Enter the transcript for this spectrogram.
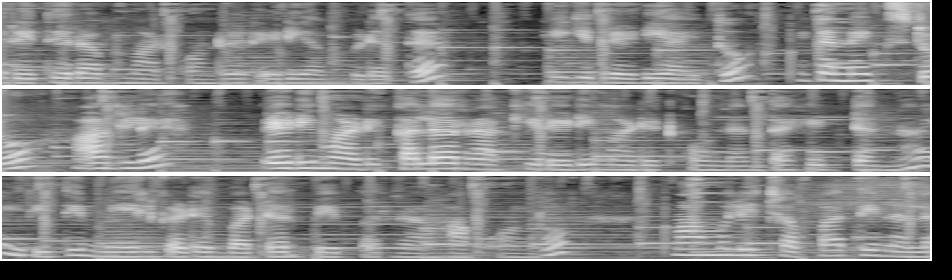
ಈ ರೀತಿ ರಬ್ ಮಾಡಿಕೊಂಡ್ರೆ ರೆಡಿ ಆಗಿಬಿಡುತ್ತೆ. ಈಗಿದು ರೆಡಿ ಆಯಿತು. ಈಗ ನೆಕ್ಸ್ಟು ಆಗಲೇ ರೆಡಿ ಮಾಡಿ, ಕಲರ್ ಹಾಕಿ ರೆಡಿ ಮಾಡಿಟ್ಕೊಂಡಂಥ ಹಿಟ್ಟನ್ನು ಈ ರೀತಿ ಮೇಲ್ಗಡೆ ಬಟರ್ ಪೇಪರ್ ಹಾಕ್ಕೊಂಡು, ಮಾಮೂಲಿ ಚಪಾತಿನೆಲ್ಲ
